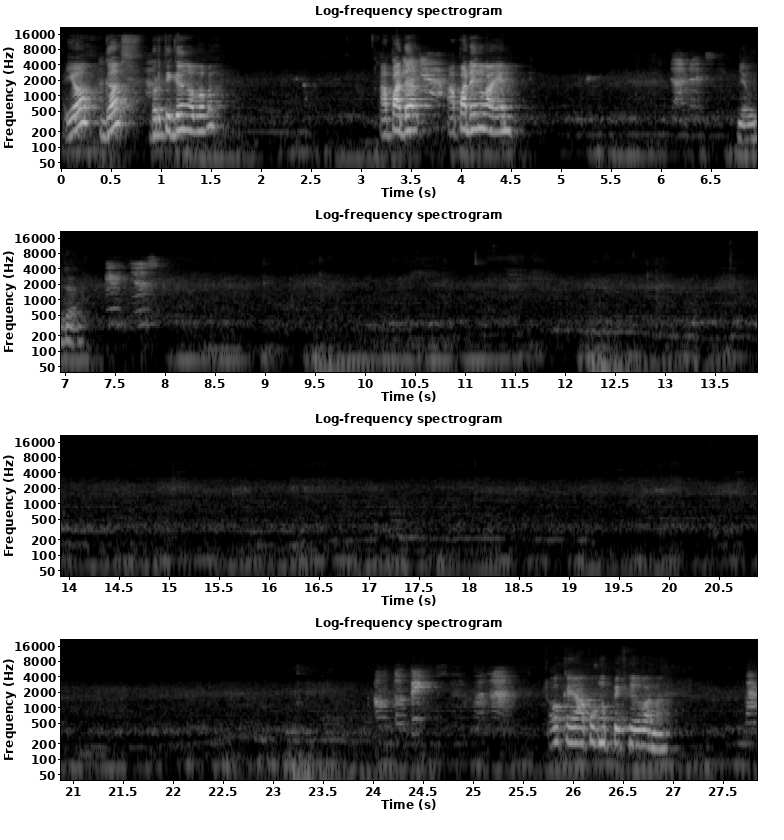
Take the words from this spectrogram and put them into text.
Ayo, gas. Bertiga nggak apa-apa. Apa ada apa ada yang lain? Nggak ada sih. Ya udah. Oke, jus. Silvana. Oke, aku ngepick Silvana. Pak,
